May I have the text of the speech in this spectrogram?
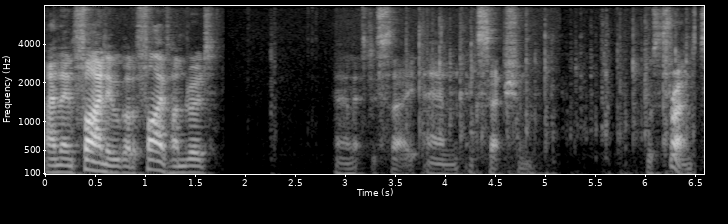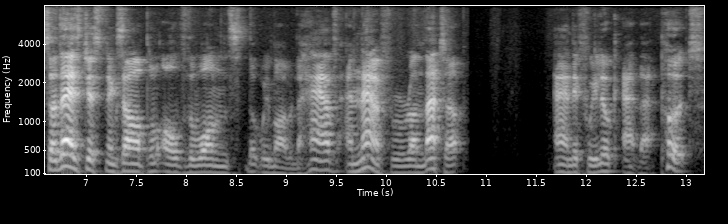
And then finally, we've got a 500, and let's just say an exception was thrown. So there's just an example of the ones that we might want to have. And now if we run that up, and if we look at that put,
